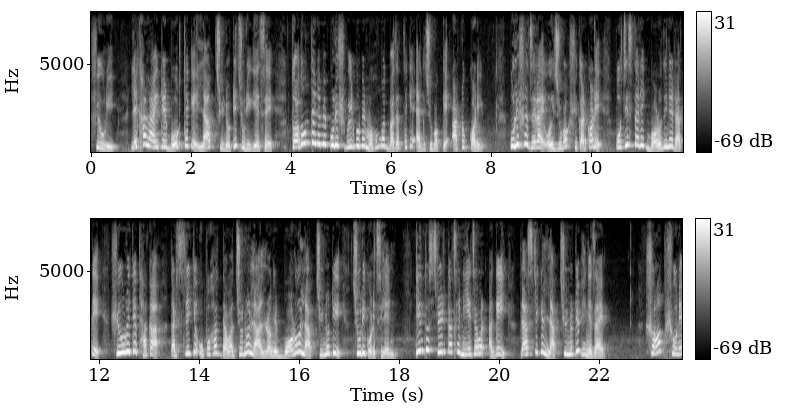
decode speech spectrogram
শিউরি লেখা লাইটের বোর্ড থেকে লাভ চিহ্নটি চুরি গিয়েছে। তদন্তে নেমে পুলিশ বীরভূমের মোহাম্মদ বাজার থেকে এক যুবককে আটক করে। পুলিশের জেরায় ওই যুবক স্বীকার করে, পঁচিশ তারিখ বড়দিনের রাতে শিউরিতে থাকা তার স্ত্রীকে উপহার দেওয়ার জন্য লাল রঙের বড় লাভ চিহ্নটি চুরি করেছিলেন। কিন্তু স্ত্রীর কাছে নিয়ে যাওয়ার আগেই প্লাস্টিকের লাভ চিহ্নটি ভেঙে যায়। সব শুনে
